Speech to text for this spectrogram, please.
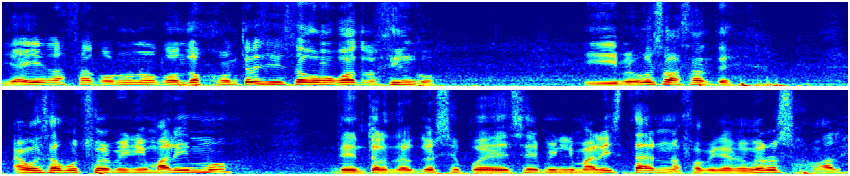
y ahí enlaza con uno, con dos, con tres y esto como cuatro o cinco. Y me gusta bastante. Me gusta mucho el minimalismo dentro de lo que se puede ser minimalista en una familia numerosa, ¿vale?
